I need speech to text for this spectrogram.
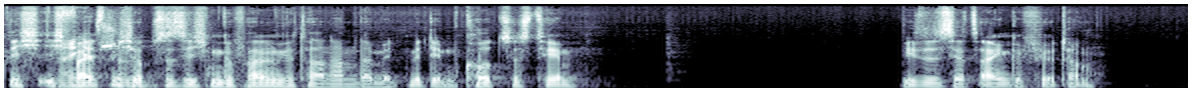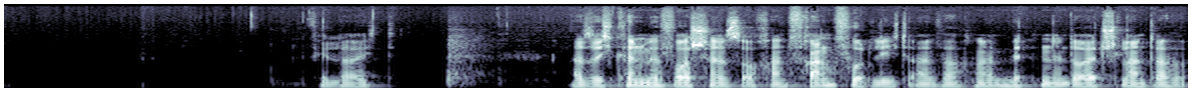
Ich, ich Nein, weiß nicht, ob sie sich einen Gefallen getan haben damit mit dem Codesystem, wie sie es jetzt eingeführt haben. vielleicht. Also ich kann mir vorstellen, dass es auch an Frankfurt liegt einfach. Ne? Mitten in Deutschland, da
